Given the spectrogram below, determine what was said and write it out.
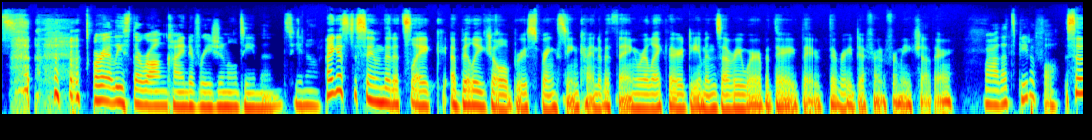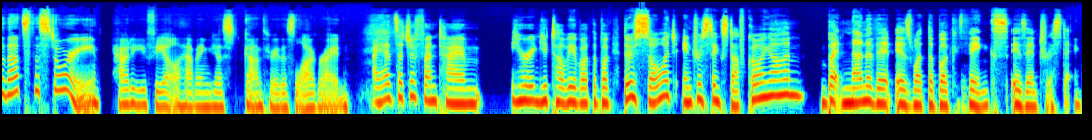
or at least the wrong kind of regional demons, you know? I just assume that it's like a Billy Joel, Bruce Springsteen kind of a thing where like there are demons everywhere, but they they they're very different from each other. Wow, that's beautiful. So that's the story. How do you feel having just gone through this log ride? I had such a fun time hearing you tell me about the book. There's so much interesting stuff going on, but none of it is what the book thinks is interesting.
